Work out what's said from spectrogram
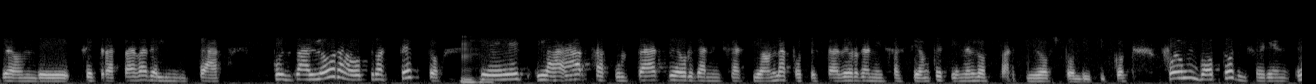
donde se trataba de limitar pues valora otro aspecto, que es la facultad de organización, la potestad de organización que tienen los partidos políticos. Fue un voto diferente,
